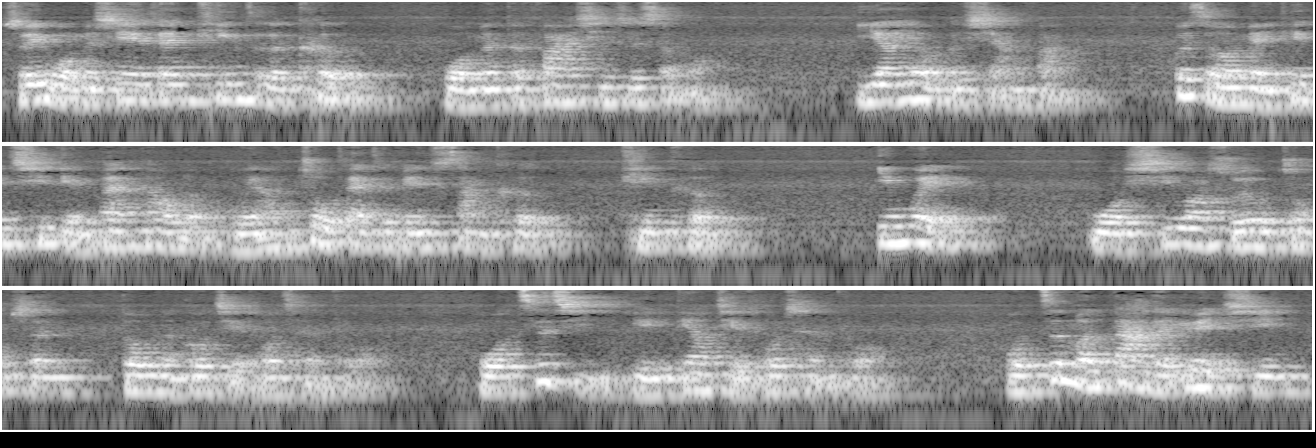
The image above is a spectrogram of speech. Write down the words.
所以我们现在在听这个课，我们的发心是什么？一样要有个想法。为什么每天七点半到了，我要坐在这边上课听课？因为我希望所有众生都能够解脱成佛。我自己也一定要解脱成佛，我这么大的愿心，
